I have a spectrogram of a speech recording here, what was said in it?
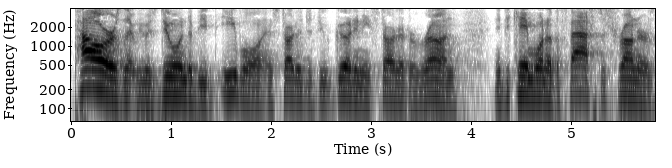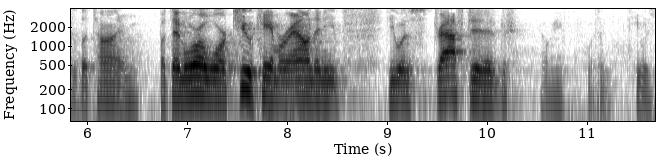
powers that he was doing to be evil and started to do good, and he started to run. He became one of the fastest runners of the time. But then World War II came around, and he, he was drafted. No, he wasn't. He was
